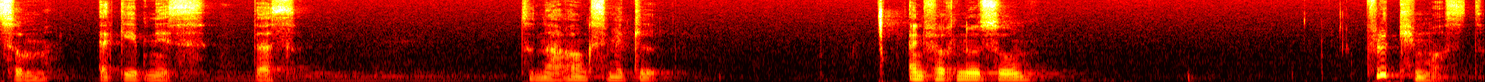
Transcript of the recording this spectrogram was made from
zum Ergebnis, dass du Nahrungsmittel einfach nur so pflücken musst.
